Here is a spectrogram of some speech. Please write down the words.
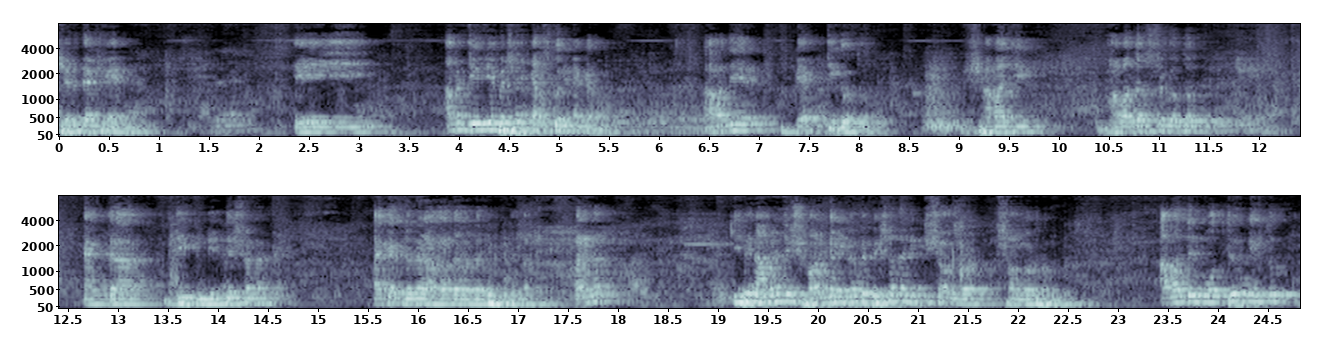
সেটা দেখেন, এই আমরা যে যে পেশায় কাজ করি না কেন, আমাদের ব্যক্তিগত, সামাজিক, ভাবাদর্শগত একটা দিক নির্দেশনা এক একজনের আলাদা আলাদা থাকতে পারে না? ইভেন আমরা যে সরকারিভাবে পেশাদার একটি সংগ- সংগঠন, আমাদের মধ্যেও কিন্তু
